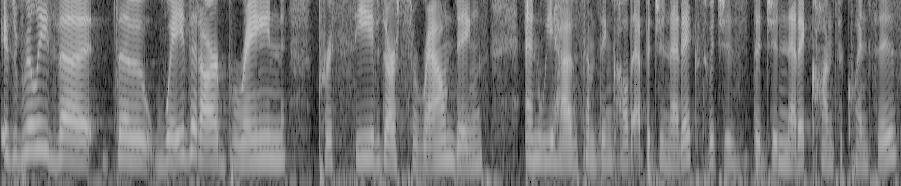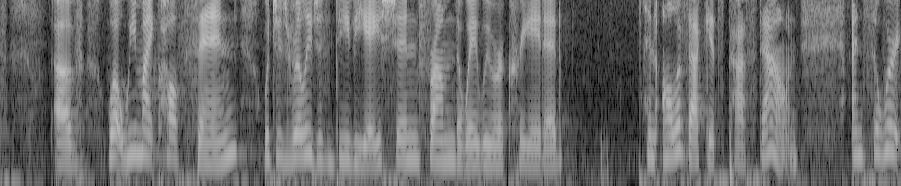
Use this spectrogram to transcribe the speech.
it's really the the way that our brain perceives our surroundings, and we have something called epigenetics, which is the genetic consequences of what we might call sin, which is really just deviation from the way we were created. And all of that gets passed down. And so we're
